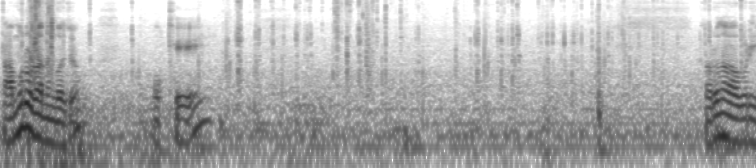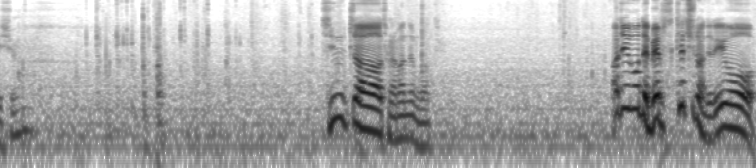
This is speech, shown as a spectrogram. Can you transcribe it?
다무로라는 거죠? 오케이. 바로 나와버리죠. 진짜 잘 만든 것 같아요. 아직 이거 내맵 스케치도 안돼 이거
